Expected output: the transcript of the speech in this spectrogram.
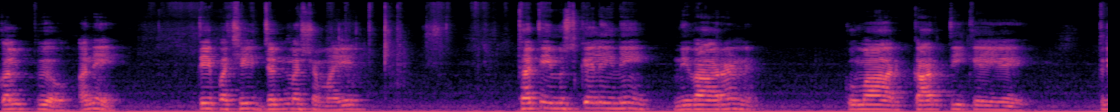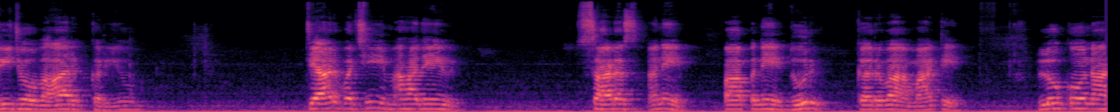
કલ્પ્યો અને તે પછી જન્મ સમયે થતી મુશ્કેલીની નિવારણ કુમાર કાર્તિકેયે ત્રીજો વાર કર્યું. ત્યાર પછી મહાદેવ સારસ અને પાપને દૂર કરવા માટે લોકોના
